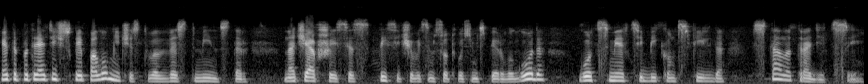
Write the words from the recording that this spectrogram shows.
Это патриотическое паломничество в Вестминстер, начавшееся с 1881 года, год смерти Биконсфильда, стало традицией.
